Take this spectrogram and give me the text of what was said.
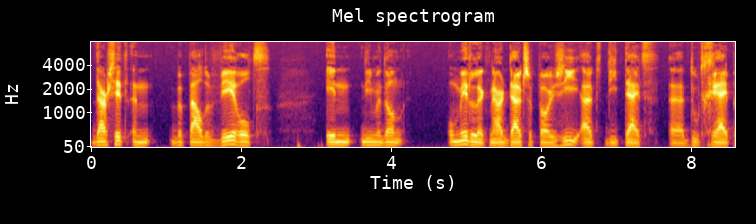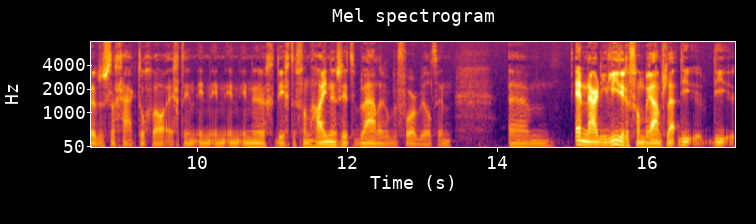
daar zit een bepaalde wereld in die me dan onmiddellijk naar Duitse poëzie uit die tijd uh, doet grijpen. Dus dan ga ik toch wel echt in, in, in, in de gedichten van Heine zitten bladeren bijvoorbeeld. En, um, en naar die liederen van Brahms. Die, die,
